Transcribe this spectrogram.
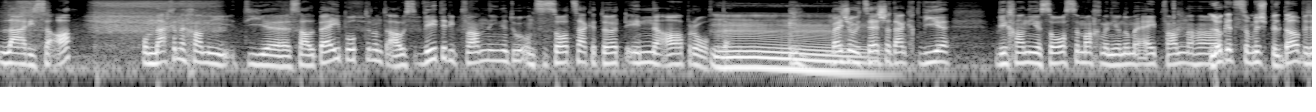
leere ich sie ab. Und dann kann ich die äh, Salbeibutter und alles wieder in die Pfanne rein tun und sie sozusagen dort innen anbraten. Mm. Weißt du, ich zuerst gedacht, wie, wie kann ich eine Sauce machen, wenn ich nur eine Pfanne habe? Schau jetzt zum Beispiel da, bei,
